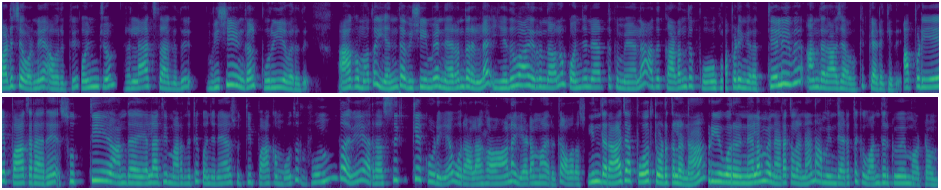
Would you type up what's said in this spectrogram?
படிச்ச உடனே அவருக்கு கொஞ்சம் ரிலாக்ஸ் ஆகுது விஷயங்கள் புரிய வருது. ஆக மொத்தம் எந்த விஷயமே நிரந்தர இல்லை எதுவாக இருந்தாலும் கொஞ்ச நேரத்துக்கு மேலே அது கடந்து போகும் அப்படிங்கிற தெளிவு அந்த ராஜாவுக்கு கிடைக்குது. அப்படியே பார்க்குறாரு சுற்றி அந்த எல்லாத்தையும் மறந்துட்டு கொஞ்ச நேரம் சுற்றி பார்க்கும்போது ரொம்பவே ரசிக்கக்கூடிய ஒரு அழகான இடமா இருக்கு அவரை. இந்த ராஜா போர் தொடக்கலன்னா இப்படி ஒரு நிலைமை நடக்கலைன்னா நம்ம இந்த இடத்துக்கு வந்திருக்கவே மாட்டோம்.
